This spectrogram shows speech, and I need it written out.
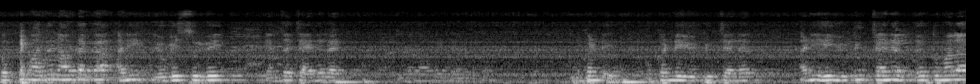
फक्त माझं नाव टाका आणि योगेश सुर्वे यांचा चॅनल आहे. तुझं नाव काय मुखंडे. मुखंडे युट्यूब चॅनल आणि हे युट्यूब चॅनल जर तुम्हाला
